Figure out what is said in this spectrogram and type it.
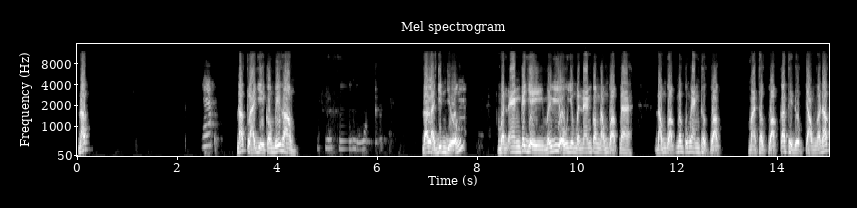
Đất. Đất. đất là gì con biết không? Đó là dinh dưỡng mình ăn cái gì? Mấy ví dụ như mình ăn con động vật nè. Động vật nó cũng ăn thực vật, mà thực vật thì được trồng ở đất.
